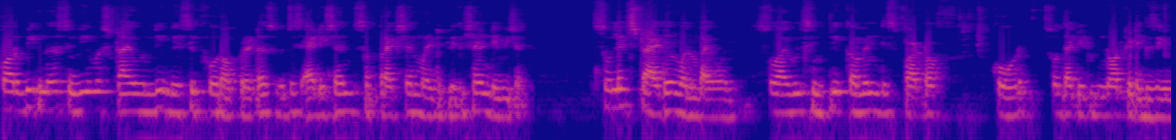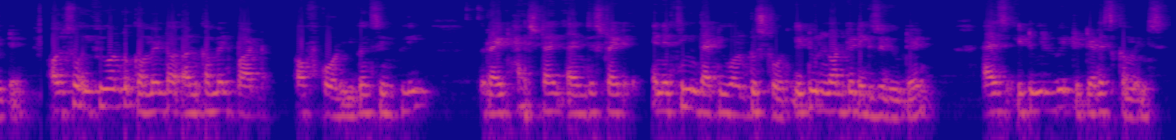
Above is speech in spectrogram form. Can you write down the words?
for beginners we must try only basic four operators which is addition, subtraction, multiplication and division. So let's try them one by one. So I will simply comment this part of code so that it will not get executed. Also if you want to comment or uncomment part of code you can simply write hashtag and just write anything that you want to store. It will not get executed as it will be treated as comments.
